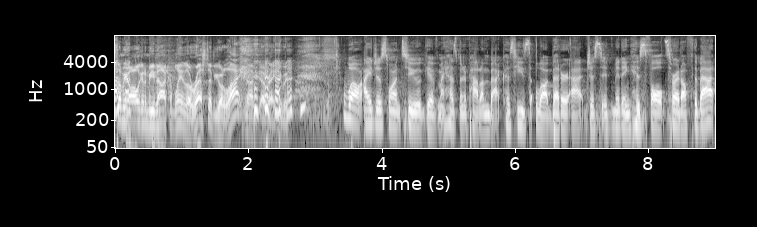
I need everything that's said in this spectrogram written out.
Some of y'all are going to be not complaining the rest of your life. No, all right, give it. Well, I just want to give my husband a pat on the back because he's a lot better at just admitting his faults right off the bat.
